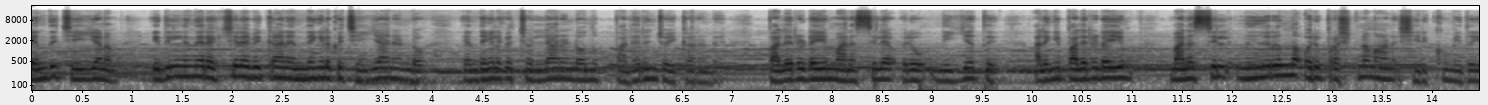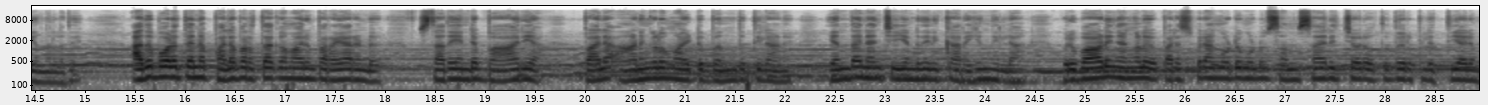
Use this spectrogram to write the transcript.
എന്ത് ചെയ്യണം? ഇതിൽ നിന്ന് രക്ഷ ലഭിക്കാൻ എന്തെങ്കിലുമൊക്കെ ചെയ്യാനുണ്ടോ? എന്തെങ്കിലുമൊക്കെ ചൊല്ലാനുണ്ടോ എന്ന് പലരും ചോദിക്കാറുണ്ട്. പലരുടെയും മനസ്സിലെ ഒരു നെയ്യത്ത് അല്ലെങ്കിൽ പലരുടെയും മനസ്സിൽ നീറുന്ന ഒരു പ്രശ്നമാണ് ശരിക്കും ഇത് എന്നുള്ളത്. അതുപോലെ തന്നെ പല ഭർത്താക്കന്മാരും പറയാറുണ്ട് ഉസ്താദ് എന്റെ ഭാര്യ പല ആണുങ്ങളുമായിട്ട് ബന്ധത്തിലാണ്. എന്താ ഞാൻ ചെയ്യേണ്ടത് എനിക്കറിയുന്നില്ല. ഒരുപാട് ഞങ്ങൾ പരസ്പരം അങ്ങോട്ടും ഇങ്ങോട്ടും സംസാരിച്ച് ഒരു ഒത്തുതീർപ്പിലെത്തിയാലും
